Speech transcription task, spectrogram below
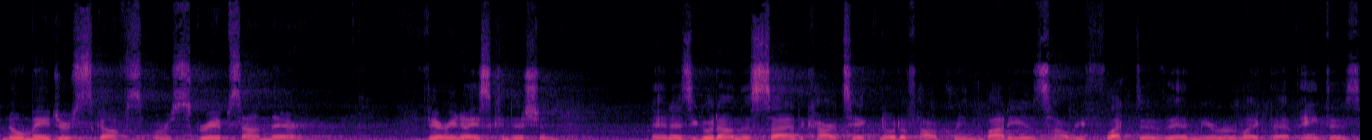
no major scuffs or scrapes on there. Very nice condition. And as you go down this side of the car, take note of how clean the body is, how reflective and mirror-like that paint is.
